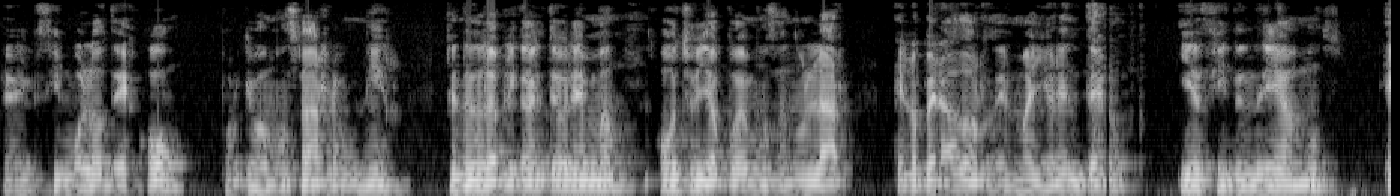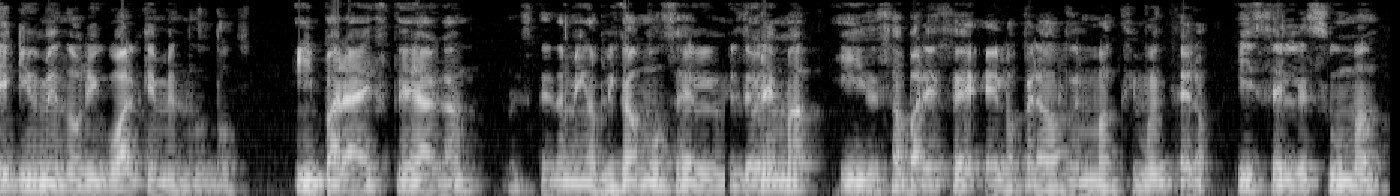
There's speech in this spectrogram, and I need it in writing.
el símbolo de O porque vamos a reunir Entonces al aplicar el teorema 8 ya podemos anular el operador del mayor entero y así tendríamos x menor o igual que menos 2. Y para este haga, este, también aplicamos el, teorema y desaparece el operador del máximo entero y se le suma,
